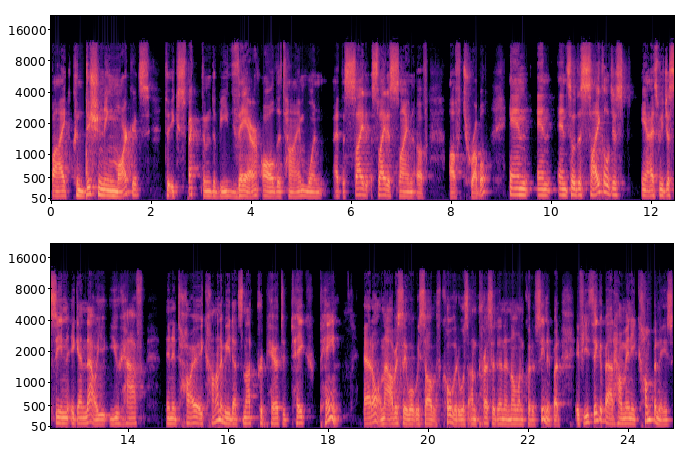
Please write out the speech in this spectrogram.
by conditioning markets to expect them to be there all the time when at the slightest sign of of trouble. And and and so the cycle just you know as we just seen again now you, you have an entire economy that's not prepared to take pain at all. Now obviously what we saw with covid was unprecedented no one could have seen it. But if you think about how many companies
